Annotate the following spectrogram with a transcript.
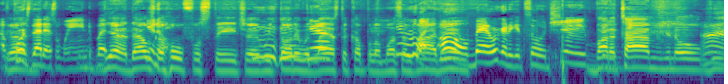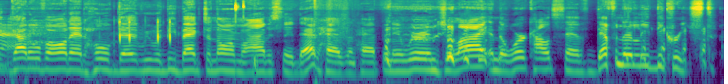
Of Yeah. course that has waned, but yeah, that was you the hopeful stage. Uh, we thought it would Yeah. last a couple of months, we and by like, then, oh man, we're gonna get so in shape. by the time you know we Ah. got over all that hope that we would be back to normal, obviously that hasn't happened, and we're in July, and the workouts have definitely decreased.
